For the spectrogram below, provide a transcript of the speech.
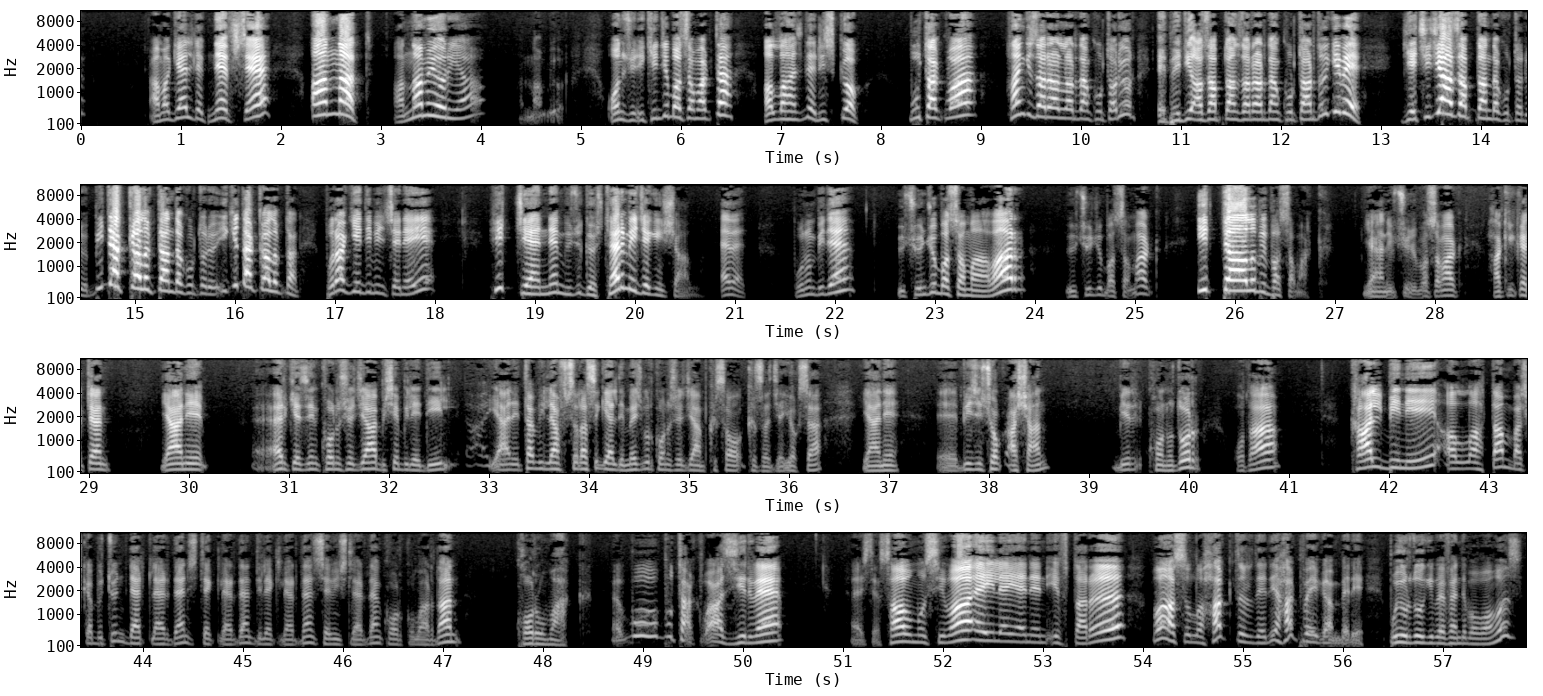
Ama gel de nefse anlat. Anlamıyor ya. Anlamıyor. Onun için ikinci basamakta Allah'ın izniyle risk yok. Bu takva hangi zararlardan kurtarıyor? Ebedi azaptan zarardan kurtardığı gibi Geçici azaptan da kurtarıyor. Bir dakikalıktan da kurtarıyor. iki dakikalıktan. Bırak yedi bin seneyi hiç cehennem yüzü göstermeyecek inşallah. Evet. Bunun bir de üçüncü basamağı var. Üçüncü basamak iddialı bir basamak. Yani üçüncü basamak hakikaten yani e, herkesin konuşacağı bir şey bile değil. Yani tabii laf sırası geldi. Mecbur konuşacağım kısa kısaca. Yoksa yani e, bizi çok aşan bir konudur. O da kalbini Allah'tan başka bütün dertlerden, isteklerden, dileklerden, sevinçlerden, korkulardan korumak. E, bu bu takva zirve. E, işte savmu siva eyleyenin iftarı vasılı haktır dedi. Hak peygamberi buyurduğu gibi efendi babamız.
